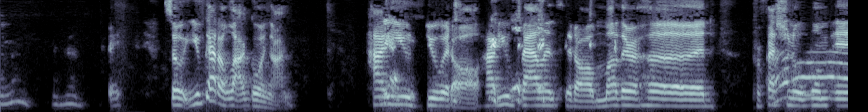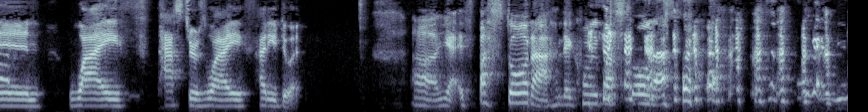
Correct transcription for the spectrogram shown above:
Amen. Amen. Okay. So you've got a lot going on. How yes. do you do it all? How do you balance it all? Motherhood, professional ah. woman, wife, pastor's wife. How do you do it? Uh, yeah, it's Pastora. They call me Pastora. Gonna use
